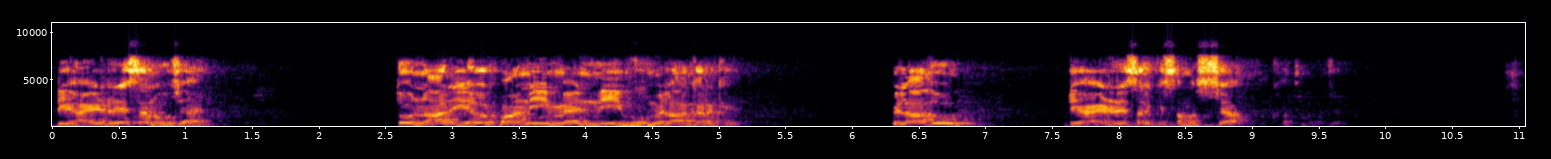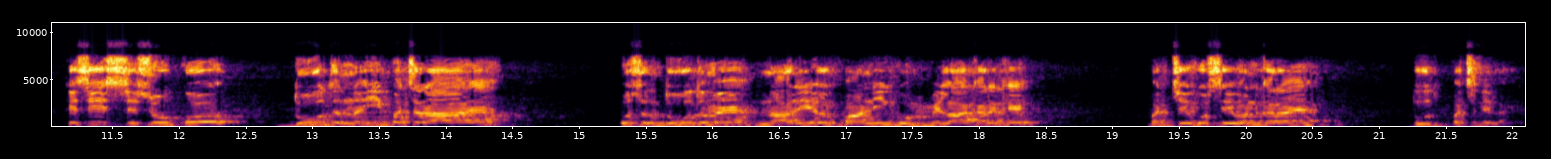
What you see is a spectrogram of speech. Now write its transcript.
डिहाइड्रेशन हो जाए तो नारियल पानी में नींबू मिला करके पिला दो डिहाइड्रेशन की समस्या खत्म हो जाएगी किसी शिशु को दूध नहीं पच रहा है, उस दूध में नारियल पानी को मिला करके बच्चे को सेवन कराएँ, दूध पचने लगे।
